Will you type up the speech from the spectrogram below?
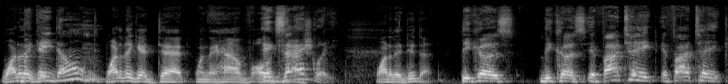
Why do but they they get, don't? Why do they get debt when they have all the cash? Exactly. Why do they do that? Because because if I take if I take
